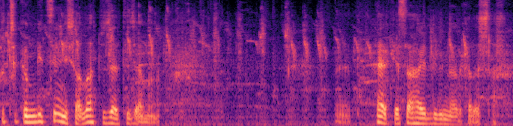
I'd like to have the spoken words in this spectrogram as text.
Şu çıkım bitsin inşallah düzelteceğim onu. Evet, herkese hayırlı günler arkadaşlar.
